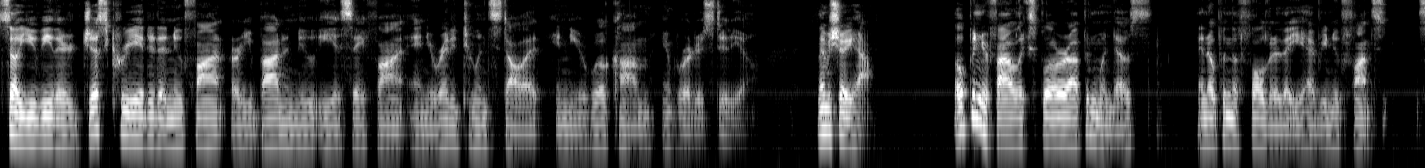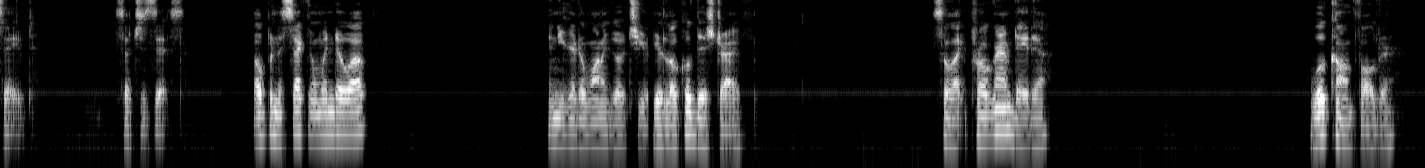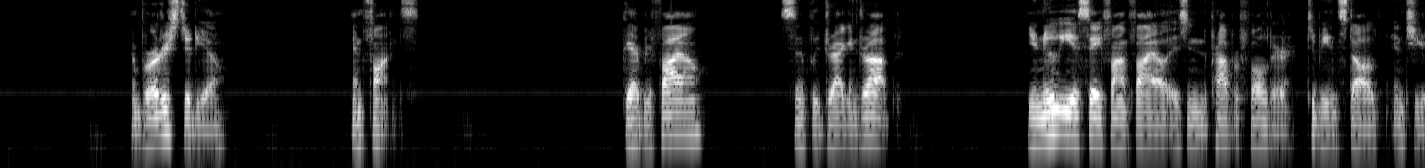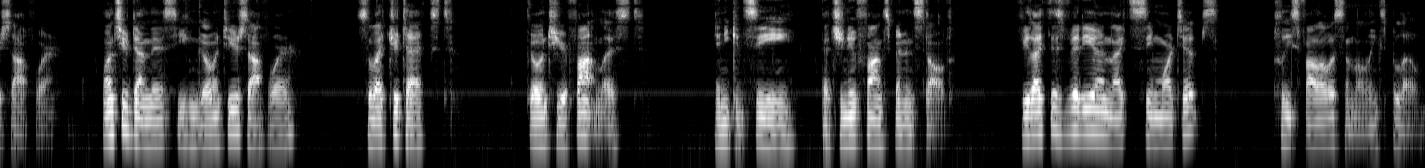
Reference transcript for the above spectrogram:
So you've either just created a new font or you bought a new ESA font and you're ready to install it in your Wilcom Embroidery Studio. Let me show you how. Open your File Explorer up in Windows and open the folder that you have your new fonts saved, such as this. Open a second window up and you're going to want to go to your local disk drive. Select Program Data, Wilcom folder, Embroidery Studio, and Fonts. Grab your file, simply drag and drop. Your new ESA font file is in the proper folder to be installed into your software. Once you've done this, you can go into your software, select your text, go into your font list, and you can see that your new font's been installed. If you like this video and like to see more tips, please follow us on the links below.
